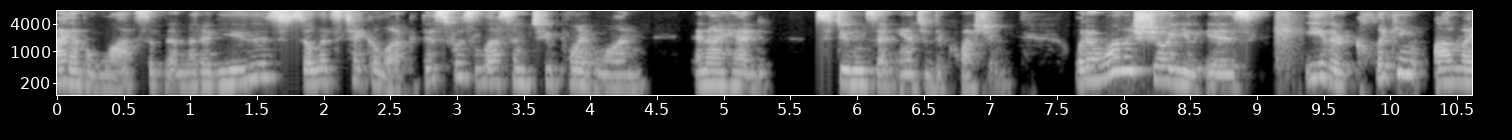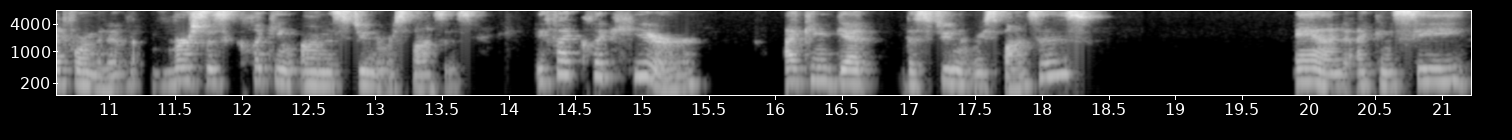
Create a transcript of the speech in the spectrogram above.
I have lots of them that I've used. So let's take a look. This was lesson 2.1 and I had students that answered the question. What I want to show you is either clicking on my formative versus clicking on the student responses. If I click here, I can get the student responses and I can see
